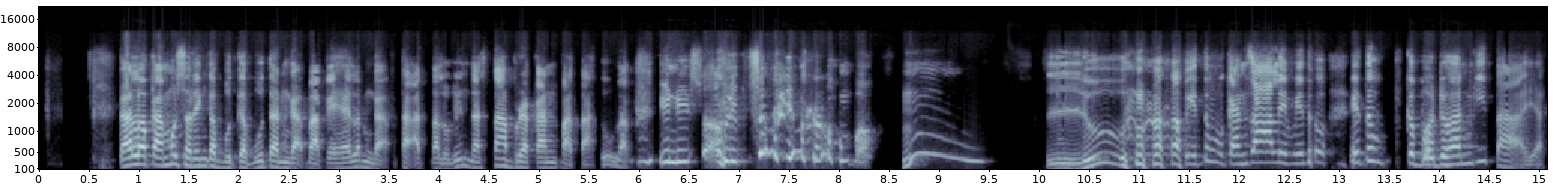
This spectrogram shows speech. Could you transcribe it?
kalau kamu sering kebut-kebutan nggak pakai helm nggak taat lalu lintas tabrakan patah tulang. Ini salib saya rombong. Hmm, lu. Itu bukan salib itu itu kebodohan kita ya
